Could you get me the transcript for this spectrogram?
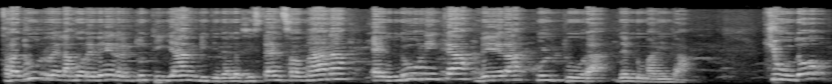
tradurre l'amore vero in tutti gli ambiti dell'esistenza umana è l'unica vera cultura dell'umanità. Chiudo,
